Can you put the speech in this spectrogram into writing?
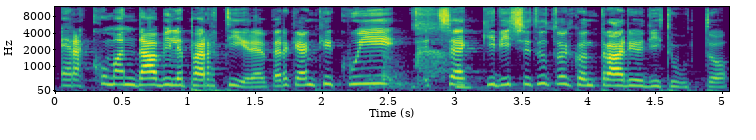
è raccomandabile partire? Perché anche qui c'è chi dice tutto il contrario di tutto.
